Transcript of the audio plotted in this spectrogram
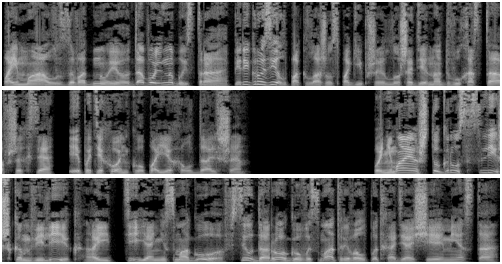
Поймал заводную довольно быстро, перегрузил поклажу с погибшей лошади на двух оставшихся и потихоньку поехал дальше. Понимая, что груз слишком велик, а идти я не смогу, всю дорогу высматривал подходящее место.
